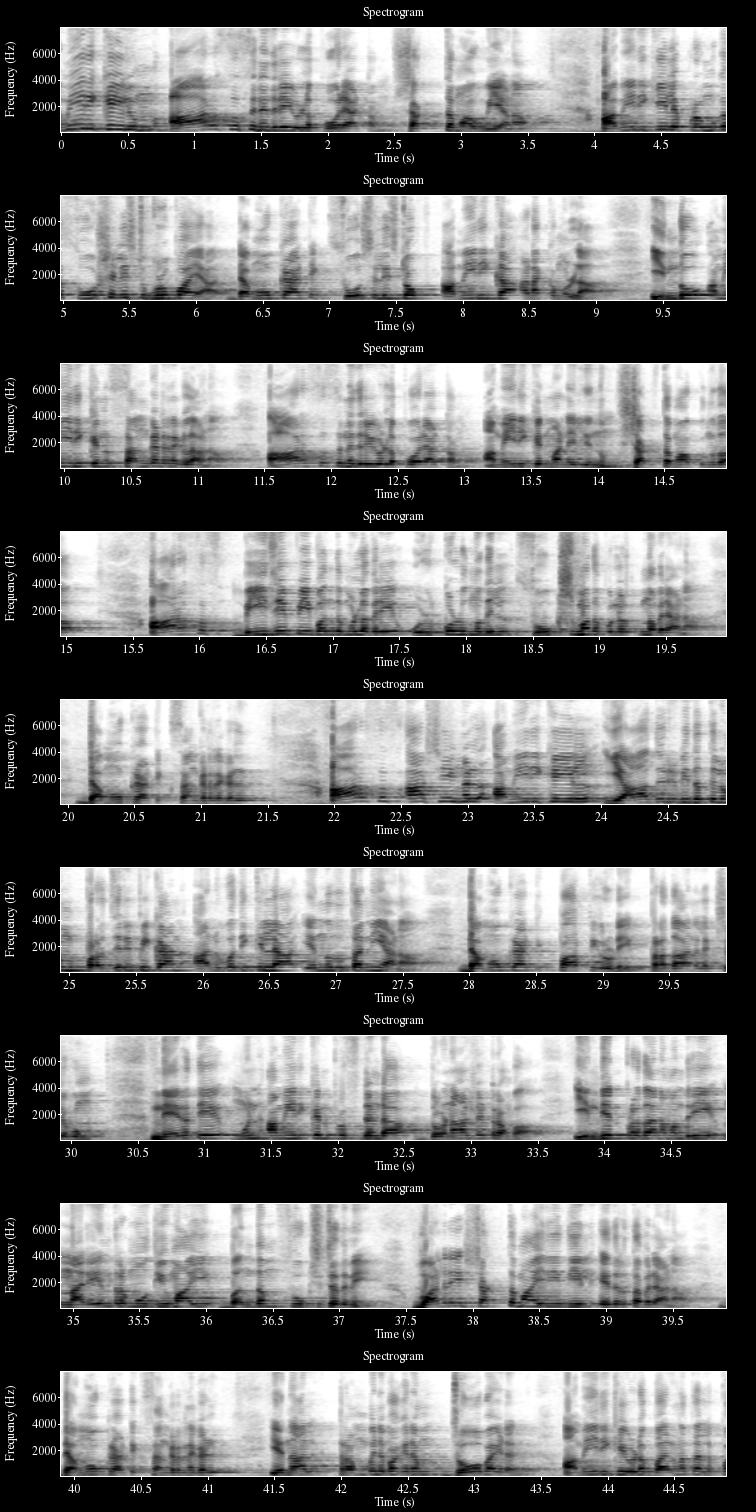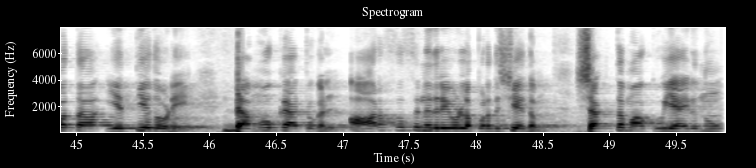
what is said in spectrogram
അമേരിക്കയിലും R S എസിനെതിരെയുള്ള പോരാട്ടം ശക്തമാവുകയാണ്. അമേരിക്കയിലെ പ്രമുഖ സോഷ്യലിസ്റ്റ് ഗ്രൂപ്പായ ഡെമോക്രാറ്റിക് സോഷ്യലിസ്റ്റ് ഓഫ് അമേരിക്ക അടക്കമുള്ള ഇന്തോ അമേരിക്കൻ സംഘടനകളാണ് ആർ എസ് എസിനെതിരെയുള്ള പോരാട്ടം അമേരിക്കൻ മണ്ണിൽ നിന്നും ശക്തമാക്കുന്നത്. R S S B J P ബന്ധമുള്ളവരെ ഉൾക്കൊള്ളുന്നതിൽ സൂക്ഷ്മത പുലർത്തുന്നവരാണ് ഡെമോക്രാറ്റിക് സംഘടനകൾ. ആർ എസ് എസ് ആശയങ്ങൾ അമേരിക്കയിൽ യാതൊരു വിധത്തിലും പ്രചരിപ്പിക്കാൻ അനുവദിക്കില്ല എന്നത് തന്നെയാണ് ഡെമോക്രാറ്റിക് പാർട്ടികളുടെ പ്രധാന ലക്ഷ്യവും. നേരത്തെ മുൻ American president Donald Trump Indian പ്രധാനമന്ത്രി നരേന്ദ്രമോദിയുമായി ബന്ധം സൂക്ഷിച്ചതിനെ വളരെ ശക്തമായ രീതിയിൽ എതിർത്തവരാണ് ഡെമോക്രാറ്റിക് സംഘടനകൾ. എന്നാൽ ട്രംപിന് പകരം ജോ ബൈഡൻ അമേരിക്കയുടെ ഭരണതലപ്പത്ത് എത്തിയതോടെ ഡെമോക്രാറ്റുകൾ ആർ എസ് എസിനെതിരെയുള്ള പ്രതിഷേധം ശക്തമാക്കുകയായിരുന്നു.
